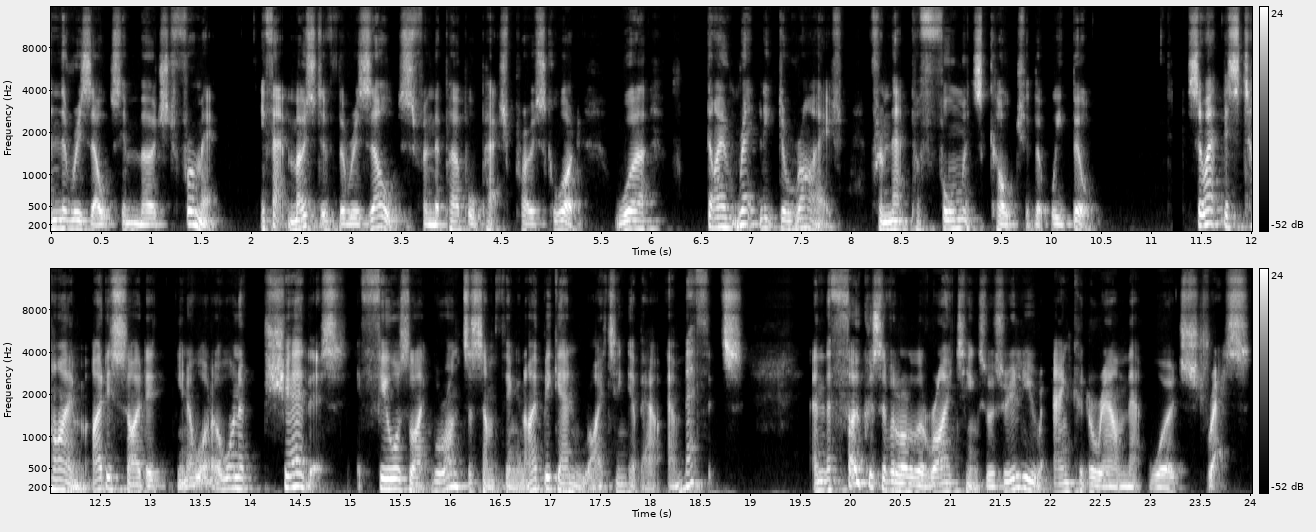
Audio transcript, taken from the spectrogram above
And the results emerged from it. In fact, most of the results from the Purple Patch Pro squad were directly derived from that performance culture that we built. So at this time, I decided, you know what, I want to share this. It feels like we're onto something. And I began writing about our methods. And the focus of a lot of the writings was really anchored around that word stress.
